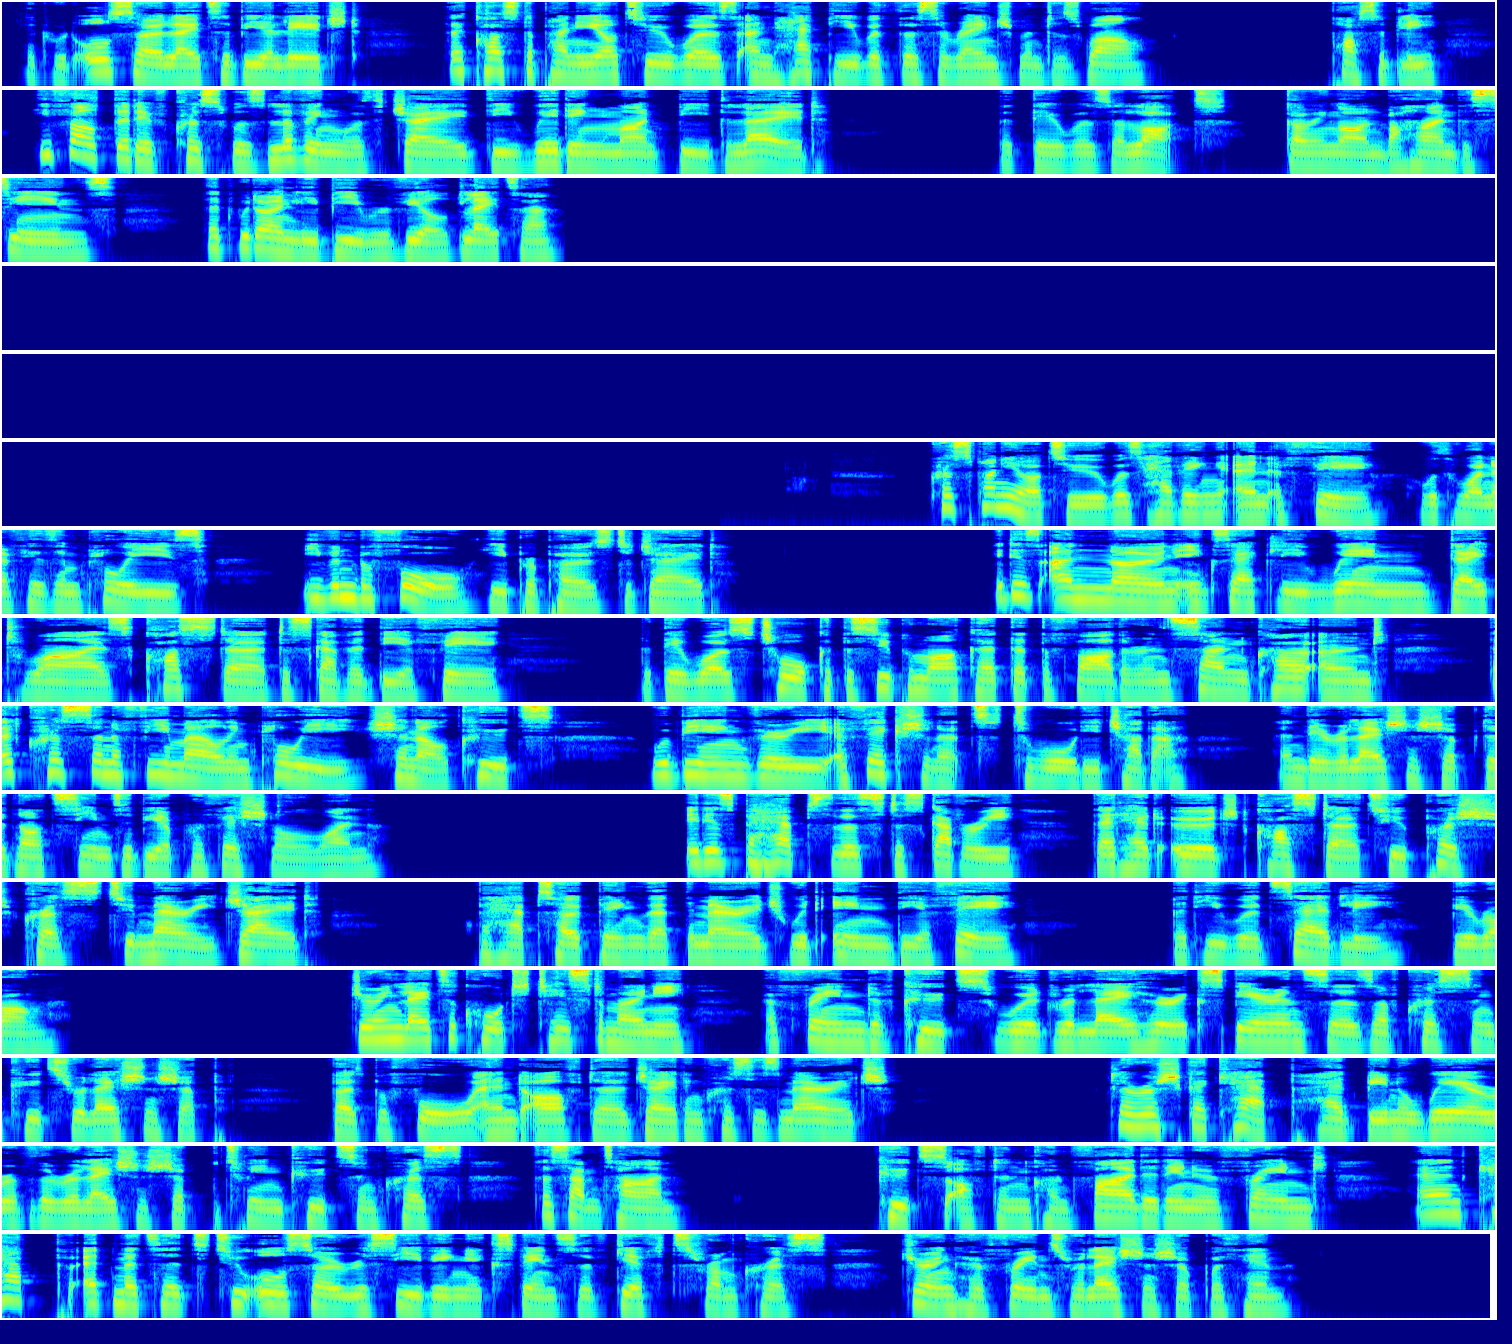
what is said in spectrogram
It would also later be alleged that Costa Panayiotou was unhappy with this arrangement as well. Possibly, he felt that if Chris was living with Jade, the wedding might be delayed. But there was a lot going on behind the scenes that would only be revealed later. Chris Panayiotou was having an affair with one of his employees even before he proposed to Jade. It is unknown exactly when, date-wise, Costa discovered the affair, but there was talk at the supermarket that the father and son co-owned that Chris and a female employee, Chanel Coutts, were being very affectionate toward each other, and their relationship did not seem to be a professional one. It is perhaps this discovery that had urged Costa to push Chris to marry Jade, perhaps hoping that the marriage would end the affair, but he would sadly be wrong. During later court testimony, a friend of Coutts would relay her experiences of Chris and Coutts' relationship, both before and after Jade and Chris's marriage. Clarishka Cap had been aware of the relationship between Coutts and Chris for some time. Coutts often confided in her friend, and Cap admitted to also receiving expensive gifts from Chris during her friend's relationship with him.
